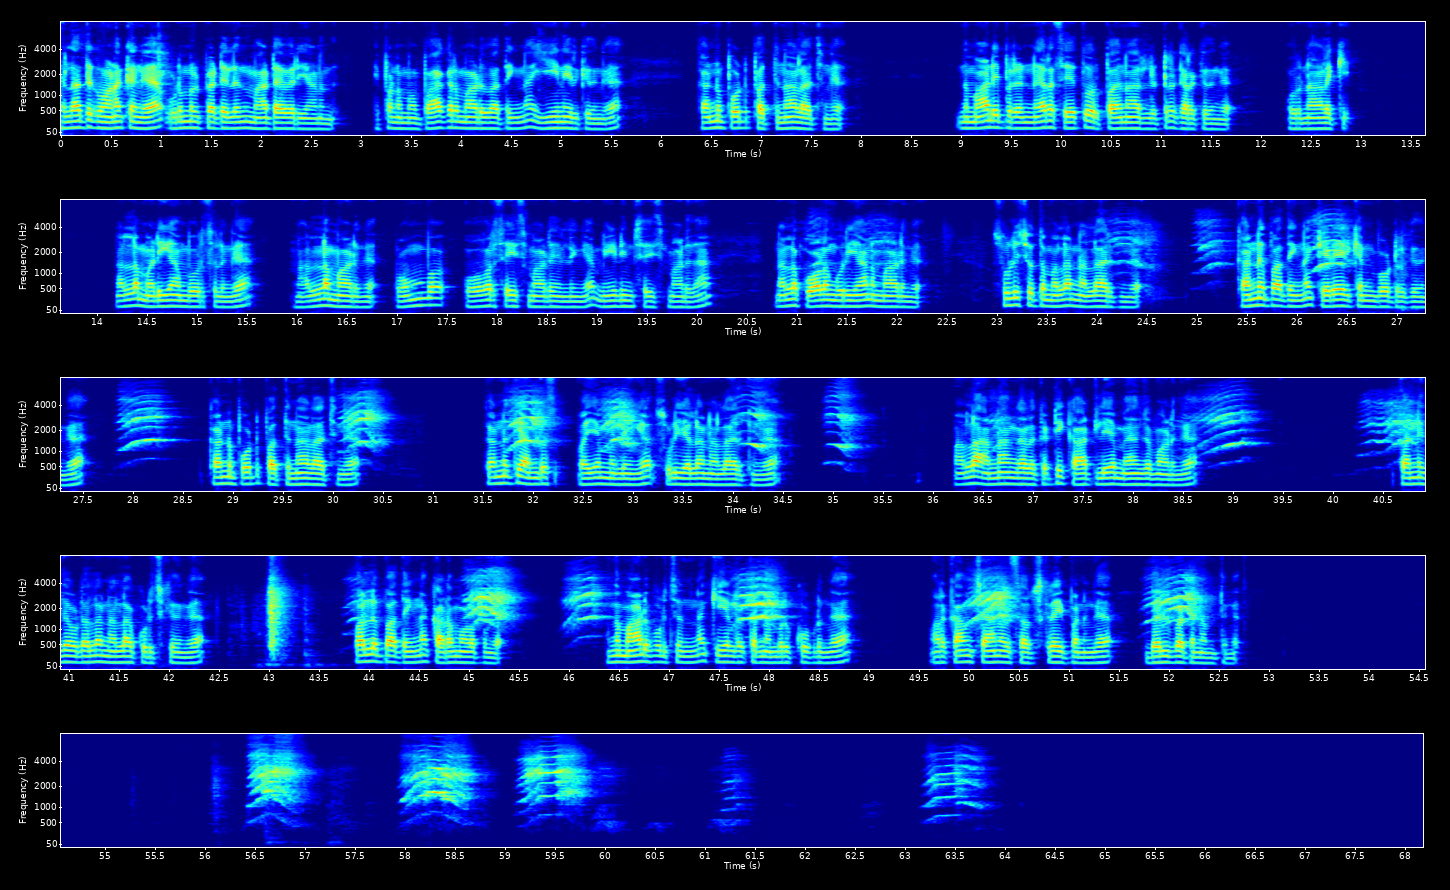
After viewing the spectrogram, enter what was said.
எல்லாத்துக்கும் வணக்கங்க. உடுமல்பேட்டையிலேருந்து மாட்டாவாரி ஆனந்த். இப்போ நம்ம பார்க்குற மாடு பார்த்திங்கன்னா ஈனு இருக்குதுங்க. கன்று போட்டு பத்து நாள் ஆச்சுங்க. இந்த மாடு இப்போ ரெண்டு நேரம் சேர்த்து ஒரு பதினாறு லிட்டர் கறக்குதுங்க. ஒரு நாளைக்கு. நல்ல மடிகாம்பு ஒரு சொல்லுங்க. நல்ல மாடுங்க. ரொம்ப ஓவர் சைஸ் மாடு இல்லைங்க. மீடியம் சைஸ் மாடு தான். நல்ல கோலங்குறியான மாடுங்க. சுழி சுத்தமெல்லாம் நல்லா இருக்குங்க. கன்று பார்த்தீங்கன்னா கெடேரி போட்டிருக்குதுங்க. கன்று போட்டு பத்து நாள் ஆச்சுங்க. கண்ணுக்கு அந்த ஸ் பயம் இல்லைங்க. சுழியெல்லாம் நல்லா இருக்குங்க. நல்லா அண்ணாங்கால கட்டி காட்டிலேயே மேஞ்ச மாடுங்க. தண்ணி தவிடெல்லாம் நல்லா குடிச்சிக்குதுங்க. பல் பார்த்தீங்கன்னா கடை முளப்புங்க இந்த மாடு பிடிச்சிருந்துன்னா கீழே இருக்கிற நம்பருக்கு கூப்பிடுங்க. மறக்காமல் சேனல் சப்ஸ்கிரைப் பண்ணுங்கள் பெல் பட்டன் அமுத்துங்க.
